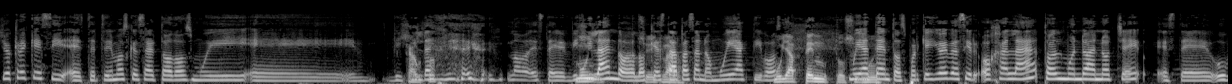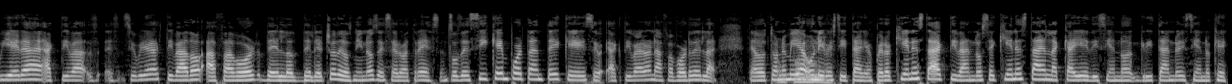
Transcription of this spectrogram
Yo creo que sí, este, tenemos que ser todos muy eh, no, este, vigilando lo que está pasando, muy activos. Muy atentos. Muy, atentos, porque yo iba a decir, ojalá todo el mundo anoche este, hubiera activado, se hubiera activado a favor del derecho de los niños de 0 a 3. Entonces sí que es importante que se activaron a favor de la, de la autonomía, universitaria. Pero ¿quién está activándose? ¿Quién está en la calle diciendo, gritando, diciendo que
